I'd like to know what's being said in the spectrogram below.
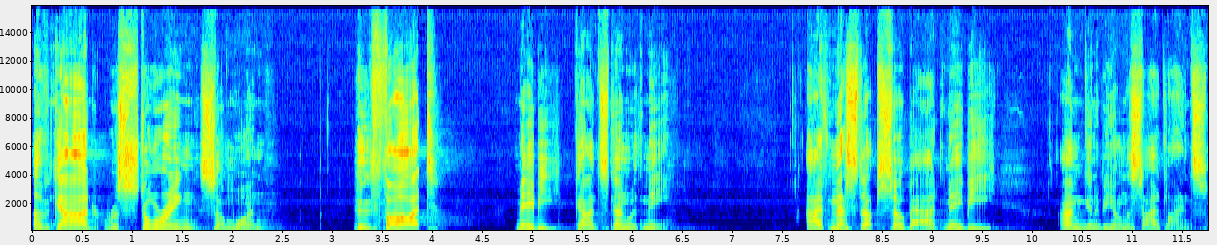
of God restoring someone who thought maybe God's done with me. I've messed up so bad, maybe I'm going to be on the sidelines.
